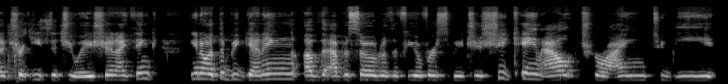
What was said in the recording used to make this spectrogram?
a tricky situation. I think, you know, at the beginning of the episode with a few of her speeches, she came out trying to be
